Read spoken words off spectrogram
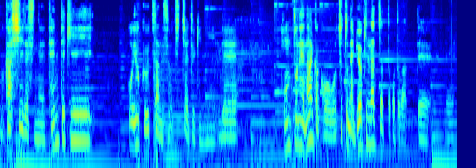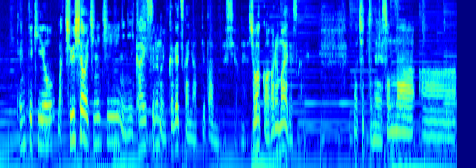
昔ですね、点滴をよく打ってたんですよ、ちっちゃい時に。で、ほんとね、なんかこう、ちょっとね、病気になっちゃったことがあって、ね、点滴を、まあ、注射を1日に2回するの1ヶ月間やってたんですよね。小学校上がる前ですかね。まあ、ちょっとね、そんな、あ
